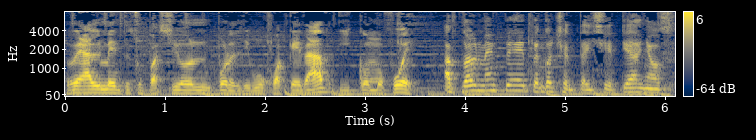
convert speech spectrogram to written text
realmente su pasión por el dibujo? ¿A qué edad y cómo fue? Actualmente tengo 87 años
